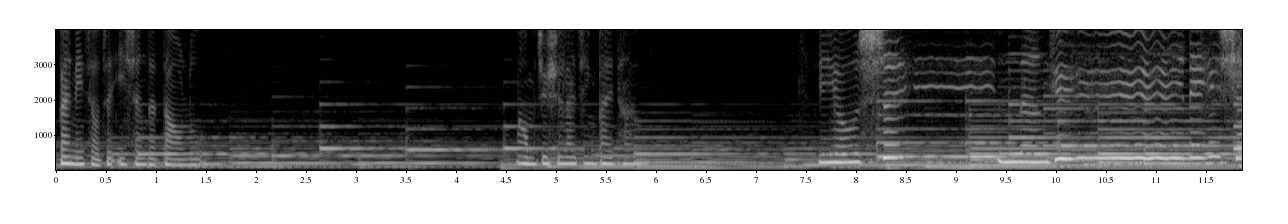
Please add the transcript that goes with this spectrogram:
伴你走这一生的道路。继续来敬拜他。有谁能与你相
